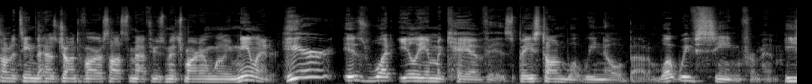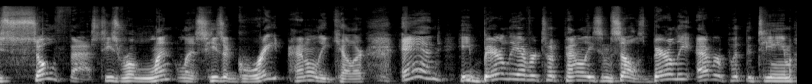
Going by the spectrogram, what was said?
on a team that has John Tavares, Auston Matthews, Mitch Marner, and William Nylander. Here is what Ilya Mikheyev is based on what we know about him, what we've seen from him. He's so fast, he's relentless, he's a great penalty killer, and he barely ever took penalties himself, barely ever put the team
